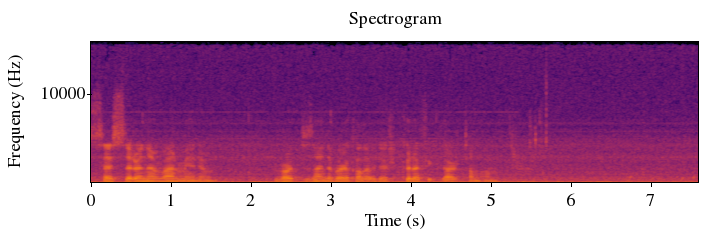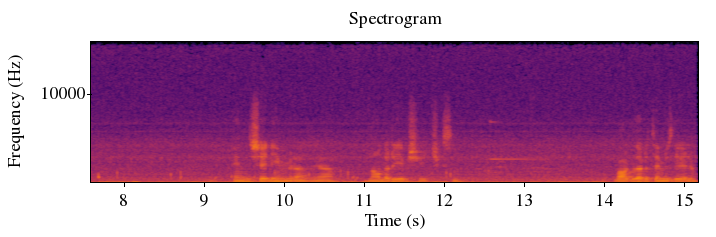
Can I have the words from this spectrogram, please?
seslere önem vermeyelim. Word design'da böyle kalabilir. Grafikler tamam. Endişeliyim biraz ya. Ne olur iyi bir şey çıksın. Bug'ları temizleyelim.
